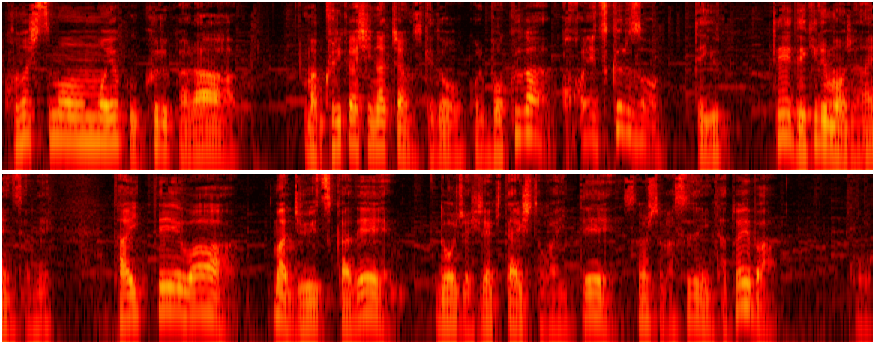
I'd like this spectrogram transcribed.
この質問もよく来るからまあ繰り返しになっちゃうんですけどこれ僕がここに作るぞって言ってできるものじゃないんですよね。大抵はまあ充実家で道場開きたい人がいてその人がすでに例えばこう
